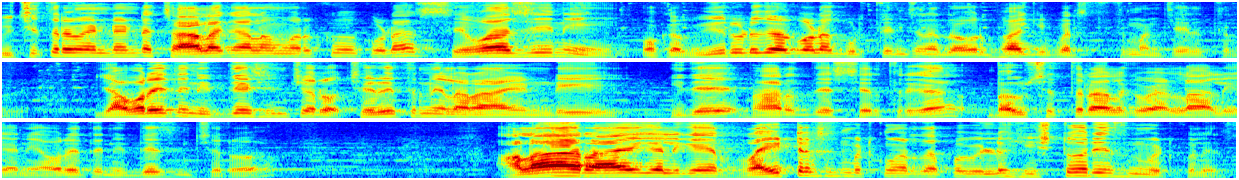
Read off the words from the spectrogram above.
విచిత్రం ఏంటంటే చాలా కాలం వరకు కూడా శివాజీని ఒక వీరుడిగా కూడా గుర్తించిన దౌర్భాగ్య పరిస్థితి మన చరిత్రది. ఎవరైతే నిర్దేశించారో చరిత్రని ఇలా రాయండి ఇదే భారతదేశ చరిత్రగా భవిష్యత్ తరాలకు వెళ్ళాలి అని ఎవరైతే నిర్దేశించారో అలా రాయగలిగే రైటర్స్ని పెట్టుకున్నారు తప్ప వీళ్ళు హిస్టోరియన్స్ని పెట్టుకోలేదు.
